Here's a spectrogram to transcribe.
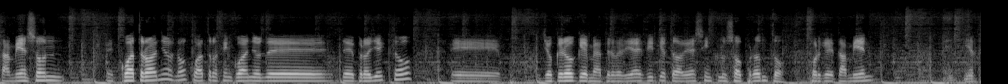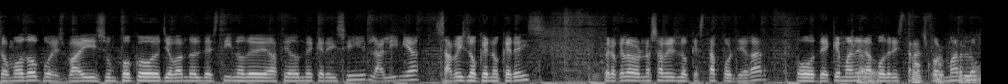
También son eh, cuatro años, ¿no? Cuatro o cinco años de, de proyecto. Eh, yo creo que me atrevería a decir que todavía es incluso pronto. Porque también, en cierto modo, pues vais un poco llevando el destino de hacia dónde queréis ir, la línea. Sabéis lo que no queréis. Pero claro, no sabéis lo que está por llegar o de qué manera Claro. podréis transformarlo.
